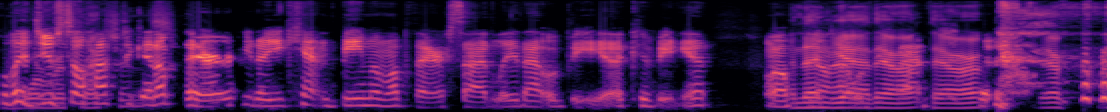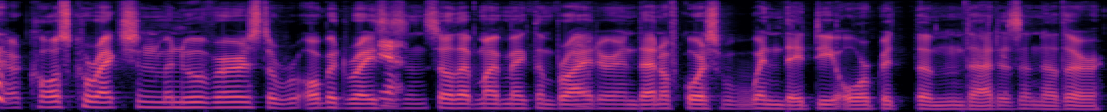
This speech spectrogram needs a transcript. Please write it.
well they do still have to get up there. You know you can't beam them up there sadly. That would be uh, convenient. Well, and then no, yeah there are there are there, there are course correction maneuvers the orbit raises yeah. and so that might make them brighter. And then of course when they deorbit them that is another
